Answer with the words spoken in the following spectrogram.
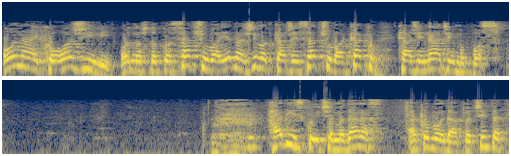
onaj ko oživi, odnosno ko sačuva jedan život, kaže sačuva kako? Kaže nađemo posao. Hadis koji ćemo danas, ako Bog da pročitati,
